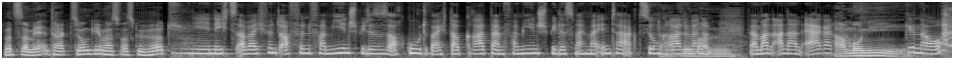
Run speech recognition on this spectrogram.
Wird es da mehr Interaktion geben? Hast du was gehört? Nee, nichts. Aber ich finde auch für ein Familienspiel ist es auch gut, weil ich glaube, gerade beim Familienspiel ist manchmal Interaktion, gerade wenn, wenn man anderen ärgert. Harmonie. Genau.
